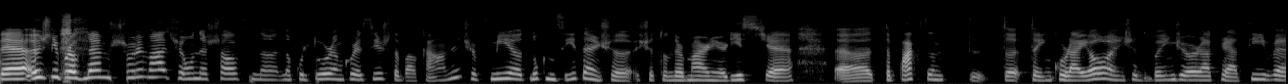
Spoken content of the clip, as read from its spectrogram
dhe është një problem shumë i madh që unë e shoh në në kulturën kryesisht të Ballkanit, që fëmijët nuk nxiten që që të ndërmarrin risqe uh, të paktën të të inkurajohen që të bëjnë gjëra kreative,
